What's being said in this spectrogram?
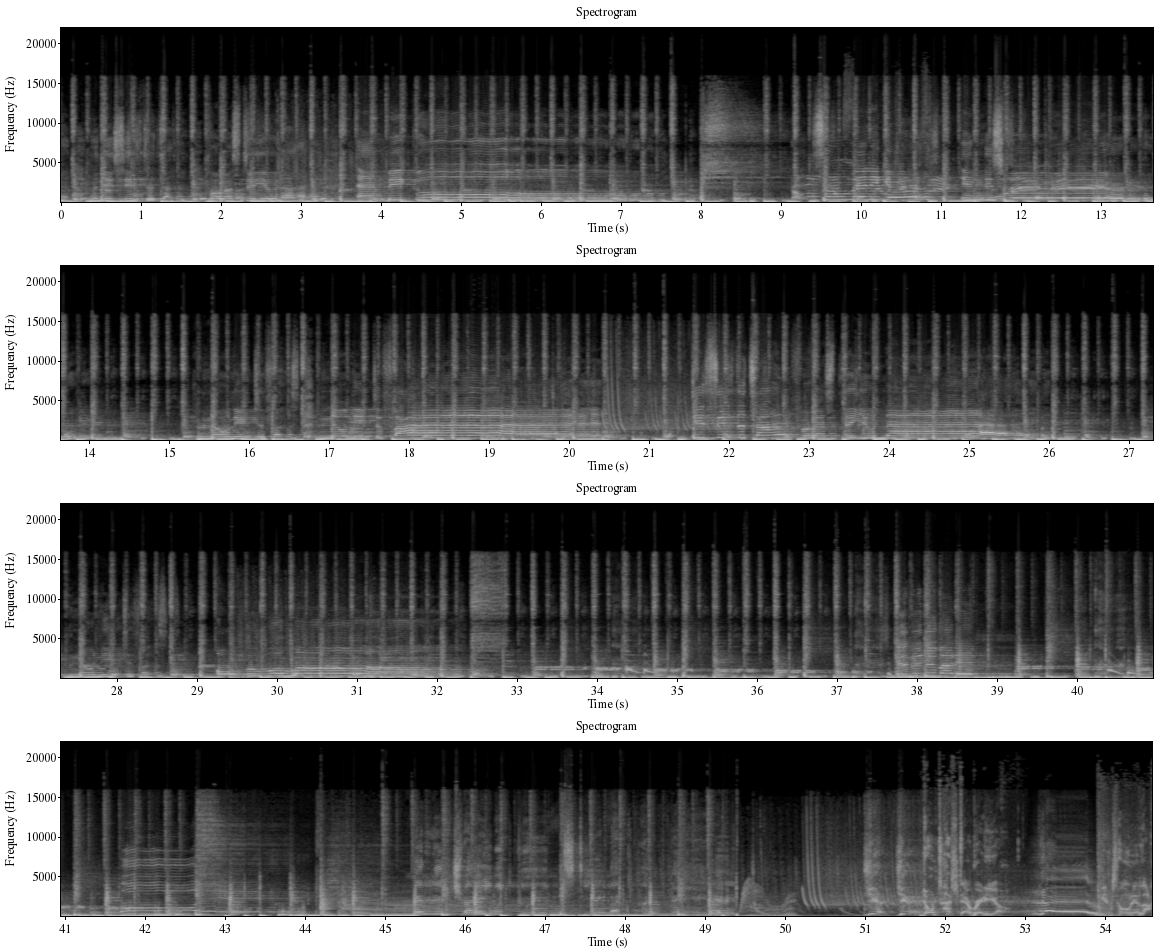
This is the time for us to unite and be cool. So many girls in this world. No need to fuss, no need to fight. For us to unite. No need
